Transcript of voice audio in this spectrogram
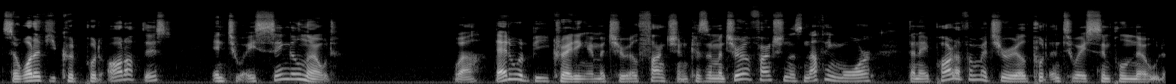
So what if you could put all of this into a single node? Well, that would be creating a material function, because a material function is nothing more than a part of a material put into a simple node.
